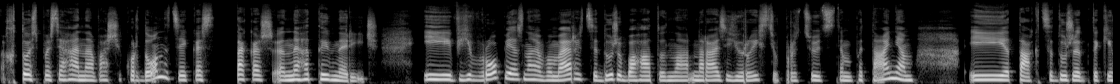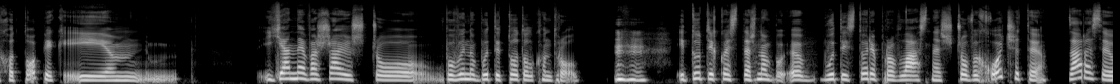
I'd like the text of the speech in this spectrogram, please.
хтось посягає на ваші кордони, це якась така ж е, негативна річ. І в Європі, я знаю, в Америці дуже багато на, наразі юристів працюють з цим питанням. І так, це дуже такий хот-топік. І я не вважаю, що повинно бути total control. Угу. І тут якось должна е, бути історія про власне, що ви хочете. Зараз е,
